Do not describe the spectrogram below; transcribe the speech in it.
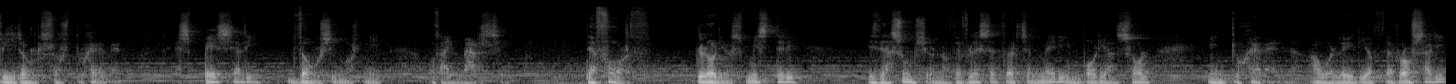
Lead all souls to heaven, especially those in most need of thy mercy. The fourth glorious mystery is the Assumption of the Blessed Virgin Mary in body and soul into heaven. Our Lady of the Rosary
